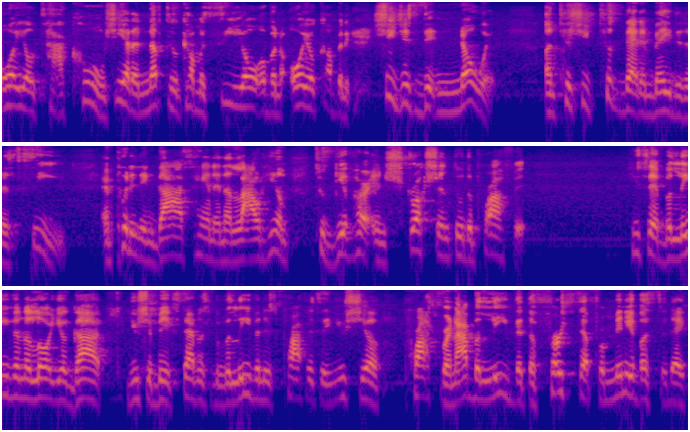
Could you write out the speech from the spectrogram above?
oil tycoon. She had enough to become a CEO of an oil company. She just didn't know it until she took that and made it a seed and put it in God's hand and allowed Him to give her instruction through the prophet. He said, Believe in the Lord your God, you should be established, but believe in his prophets and you shall prosper. And I believe that the first step for many of us today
